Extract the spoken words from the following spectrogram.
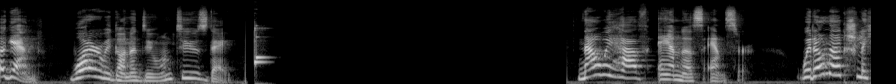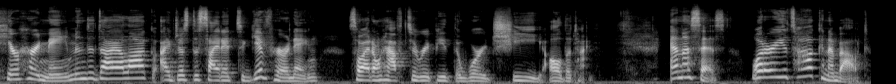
Again, what are we gonna do on Tuesday? Now we have Anna's answer. We don't actually hear her name in the dialogue. I just decided to give her a name so I don't have to repeat the word she all the time. Anna says, What are you talking about?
